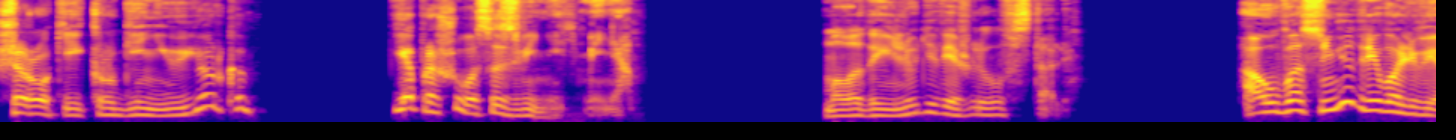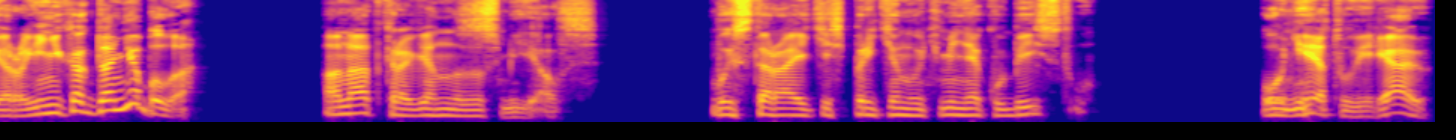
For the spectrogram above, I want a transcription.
широкие круги Нью-Йорка, я прошу вас извинить меня. Молодые люди вежливо встали. «А у вас нет револьвера и никогда не было?» Она откровенно засмеялась. «Вы стараетесь притянуть меня к убийству?» «О нет, уверяю,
